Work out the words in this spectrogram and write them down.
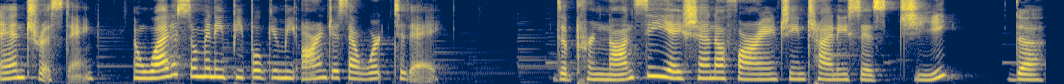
Interesting. And why do so many people give me oranges at work today? The pronunciation of orange in Chinese is Ji. The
